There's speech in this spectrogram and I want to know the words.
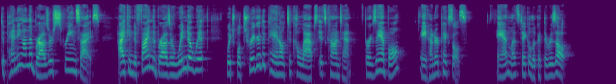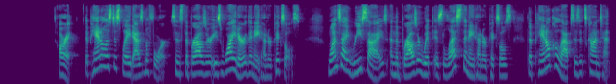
depending on the browser's screen size. I can define the browser window width, which will trigger the panel to collapse its content. For example, 800 pixels. And let's take a look at the result. All right, the panel is displayed as before since the browser is wider than 800 pixels. Once I resize and the browser width is less than 800 pixels, the panel collapses its content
